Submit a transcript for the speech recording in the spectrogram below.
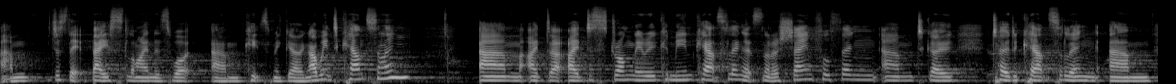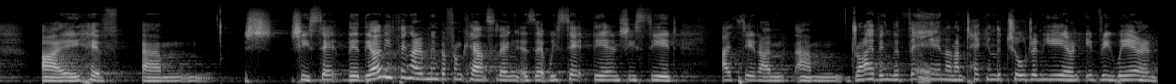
um, just that baseline is what um, keeps me going. I went to counselling um, I, just strongly recommend counselling. It's not a shameful thing um, to go toe to counselling. Um, I have, um, sh- she said, the, the only thing I remember from counselling is that we sat there and she said, I said, I'm um, driving the van and I'm taking the children here and everywhere. And,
